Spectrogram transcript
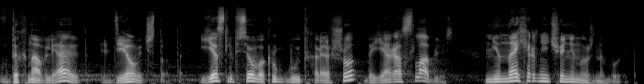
вдохновляют делать что-то. Если все вокруг будет хорошо, да я расслаблюсь. Мне нахер ничего не нужно будет.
